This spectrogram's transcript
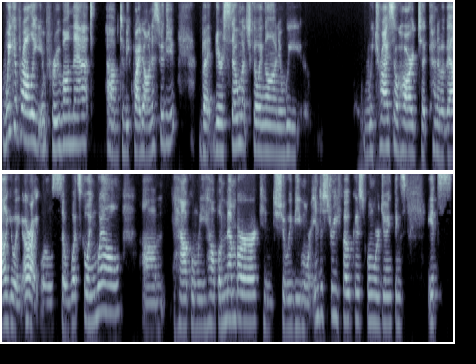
we could probably improve on that, um, to be quite honest with you. But there's so much going on, and we we try so hard to kind of evaluate. All right, well, so what's going well? Um, how can we help a member? Can should we be more industry focused when we're doing things? It's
